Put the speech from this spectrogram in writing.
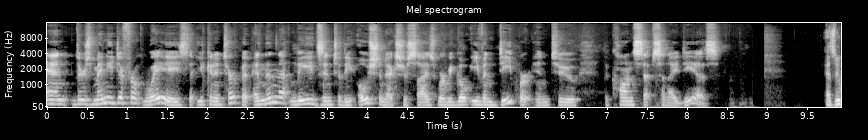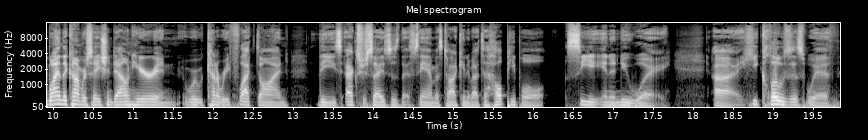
And there's many different ways that you can interpret. And then that leads into the ocean exercise where we go even deeper into the concepts and ideas. As we wind the conversation down here and we kind of reflect on these exercises that Sam is talking about to help people see in a new way uh, he closes with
